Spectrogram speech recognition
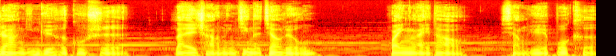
让音乐和故事来一场宁静的交流。欢迎来到享乐播客。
